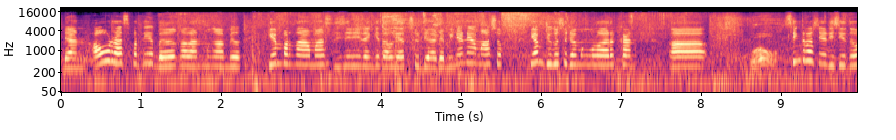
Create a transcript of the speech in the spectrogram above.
dan Aura sepertinya bakalan mengambil game pertama di sini dan kita lihat sudah ada minion yang masuk. Yam juga sudah mengeluarkan uh, Wow, Synchros-nya di situ.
